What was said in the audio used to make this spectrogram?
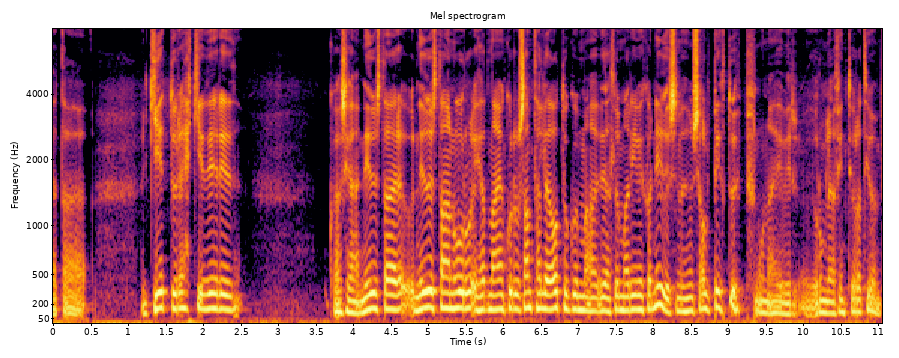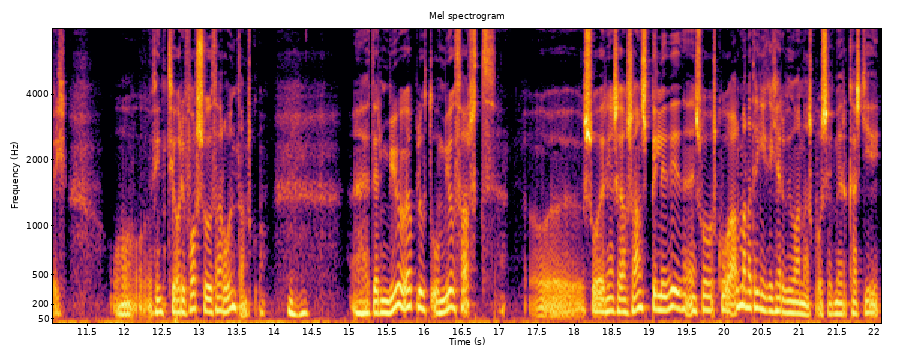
Þetta getur ekki verið hvað að niðurstaðan úr hérna einhverju samtalið átökum að við ætlum að rífa eitthvað niður sem við höfum sjálf byggt upp núna yfir rúmlega 50 ára tífambil og 50 ári fórsögu þar og undan sko. mm -hmm. þetta er mjög öflugt og mjög þart og svo er hins vegar samspilið við eins og sko almannatryggingakerfið og annað sko sem er kannski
